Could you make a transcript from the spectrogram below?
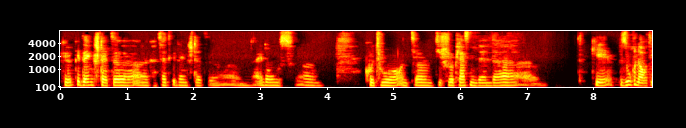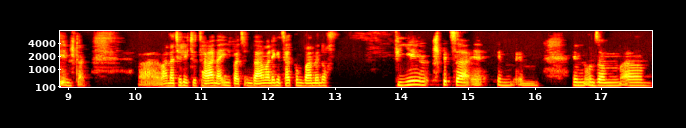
Gedenkstätte, äh, KZ-Gedenkstätte, äh, Erinnerungs, äh, Kultur und äh, die Schulklassen werden da äh, besuchen auch die Innenstadt. Äh, war natürlich total naiv, weil zum damaligen Zeitpunkt waren wir noch viel spitzer in, in, in unserem äh,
